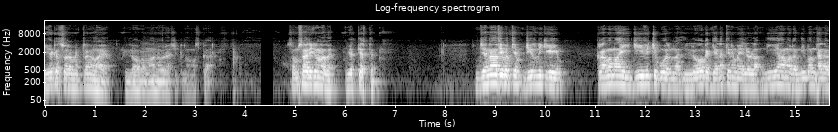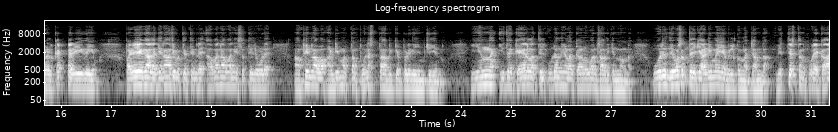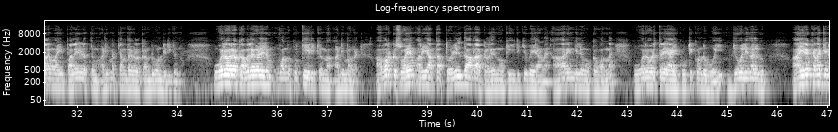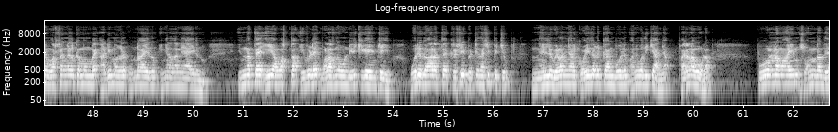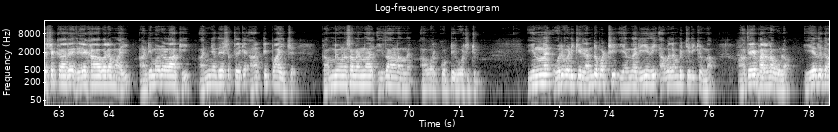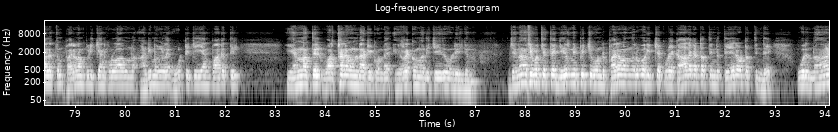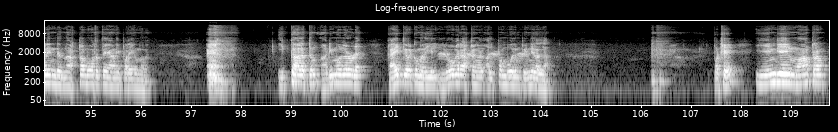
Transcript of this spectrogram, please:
ഏകസ്വര മിത്രങ്ങളായ ലോക മാനവരാശിക്ക് നമസ്കാരം. സംസാരിക്കുന്നത് വ്യത്യസ്തൻ. ജനാധിപത്യം ജീർണിക്കുകയും ക്രമമായി ജീവിച്ചു പോരുന്ന ലോക ജനത്തിനു മേലുള്ള നിയാമക നിബന്ധനകൾ കെട്ടഴിയുകയും പഴയകാല ജനാധിപത്യത്തിന്റെ അവനവനിസത്തിലൂടെ അഭിനവ അടിമത്തം പുനഃസ്ഥാപിക്കപ്പെടുകയും ചെയ്യുന്നു. ഇന്ന് ഇത് കേരളത്തിൽ ഉടനീളം കാണുവാൻ സാധിക്കുന്നുണ്ട്. ഒരു ദിവസത്തേക്ക് അടിമയെ വിൽക്കുന്ന ചന്ത. വ്യത്യസ്തൻ കുറേ കാലമായി പലയിടത്തും അടിമച്ചന്തകൾ കണ്ടുകൊണ്ടിരിക്കുന്നു. ഓരോരോ കവലകളിലും വന്ന് കുത്തിയിരിക്കുന്ന അടിമകൾ. അവർക്ക് സ്വയം അറിയാത്ത തൊഴിൽദാതാക്കളെ നോക്കിയിരിക്കുകയാണ് ആരെങ്കിലുമൊക്കെ വന്ന് ഓരോരുത്തരെയായി കൂട്ടിക്കൊണ്ടുപോയി ജോലി നൽകും. ആയിരക്കണക്കിന് വർഷങ്ങൾക്ക് മുമ്പേ അടിമകൾ ഉണ്ടായതും ഇങ്ങനെ തന്നെയായിരുന്നു. ഇന്നത്തെ ഈ അവസ്ഥ ഇവിടെ വളർന്നുകൊണ്ടിരിക്കുകയും ചെയ്യും. ഒരു കാലത്തെ കൃഷി വെട്ടിനശിപ്പിച്ചും നെല്ല് വിളഞ്ഞാൽ കൊയ്തെടുക്കാൻ പോലും അനുവദിക്കാഞ്ഞ ഭരണകൂടം പൂർണമായും സ്വന്തം ദേശക്കാരെ രേഖാപരമായി അടിമകളാക്കി അന്യദേശത്തേക്ക് ആട്ടിപ്പായിച്ച് കമ്മ്യൂണിസം എന്നാൽ ഇതാണെന്ന് അവർ കൊട്ടിഘോഷിച്ചു. ഇന്ന് ഒരു വടിക്ക് രണ്ട് പക്ഷി എന്ന രീതി അവലംബിച്ചിരിക്കുന്ന അതേ ഭരണകൂടം ഏത് കാലത്തും ഭരണം പിടിക്കാൻ കൊള്ളാവുന്ന അടിമകളെ വോട്ട് ചെയ്യാൻ പാകത്തിൽ എണ്ണത്തിൽ വർധനമുണ്ടാക്കിക്കൊണ്ട് ഇറക്കുമതി ചെയ്തുകൊണ്ടിരിക്കുന്നു. ജനാധിപത്യത്തെ ജീർണിപ്പിച്ചുകൊണ്ട് ഭരണം നിർവഹിച്ച കുറേ കാലഘട്ടത്തിന്റെ തേരോട്ടത്തിന്റെ ഒരു നാളിന്റെ നഷ്ടബോധത്തെയാണ് ഈ പറയുന്നത്. ഇക്കാലത്തും അടിമകളുടെ കയറ്റിറക്കുമതിയിൽ ലോകരാഷ്ട്രങ്ങൾ അല്പം പോലും പിന്നിലല്ല. പക്ഷേ ഇന്ത്യയിൽ മാത്രം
